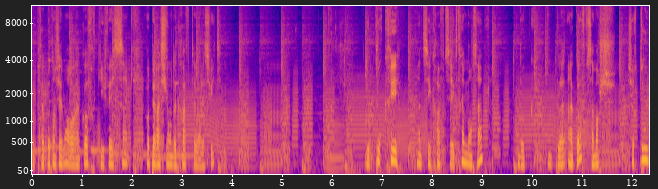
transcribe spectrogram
on pourrait potentiellement avoir un coffre qui fait 5 opérations de craft à la suite. Donc pour créer un de ces crafts, c'est extrêmement simple. Donc un coffre, ça marche surtout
